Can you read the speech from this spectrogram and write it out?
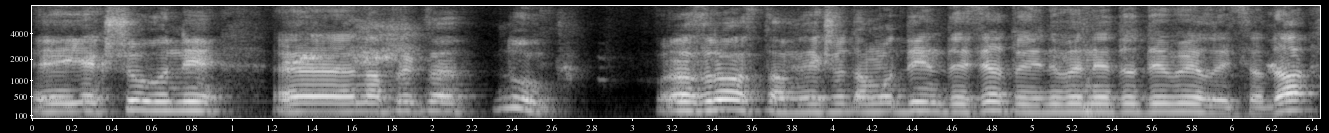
е, якщо вони, е, наприклад, ну. Раз раз там, якщо там один десятий ви не додивилися, да?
